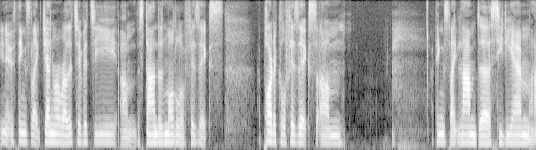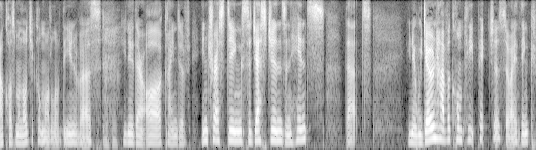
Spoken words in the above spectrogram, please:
You know, things like general relativity, um, the standard model of physics, particle physics, um, things like lambda, CDM, our cosmological model of the universe. You know, there are kind of interesting suggestions and hints that you know, we don't have a complete picture. So I think,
